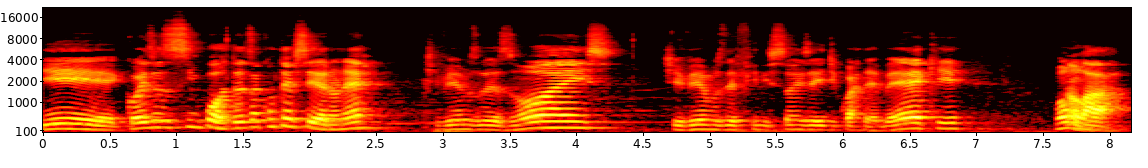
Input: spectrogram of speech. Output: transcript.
E coisas importantes aconteceram, né? Tivemos lesões, tivemos definições aí de quarterback. Vamos Não. lá.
